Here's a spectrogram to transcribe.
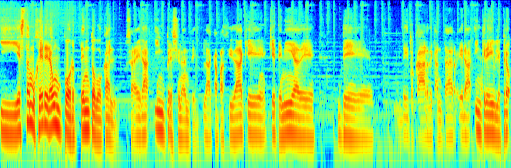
y esta mujer era un portento vocal, o sea, era impresionante la capacidad que, tenía de, de, tocar, de cantar, era increíble, pero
